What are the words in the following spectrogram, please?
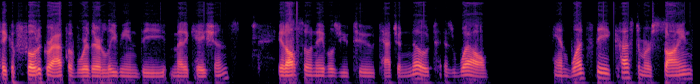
take a photograph of where they're leaving the medications. It also enables you to attach a note as well. And once the customer signs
